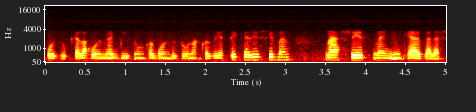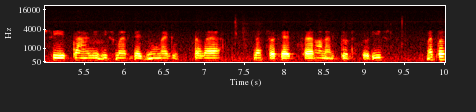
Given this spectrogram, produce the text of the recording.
hozzuk el, ahol megbízunk a gondozónak az értékelésében, másrészt menjünk el vele sétálni, ismerkedjünk meg vele ne csak egyszer, hanem többször is. Mert az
